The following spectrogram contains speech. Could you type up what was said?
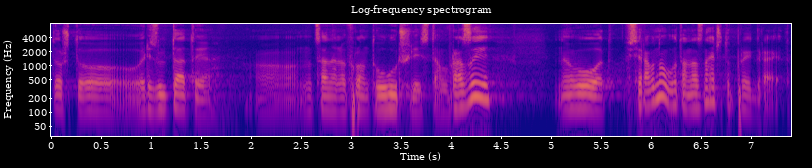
то, что результаты а, Национального фронта улучшились там в разы, вот, все равно вот она знает, что проиграет.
